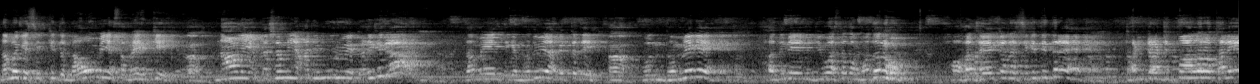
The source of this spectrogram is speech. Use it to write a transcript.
ನಮಗೆ ಸಿಕ್ಕಿದ್ದು ನವಮಿಯ ಸಮಯಕ್ಕೆ. ನಾಳೆಯ ದಶಮಿಯ ಹದಿಮೂರನೇ ಗಳಿಗೆಗ ದಮಯಂತಿಗೆ ಮದುವೆ ಆಗುತ್ತದೆ. ಒಂದೊಮ್ಮೆಗೆ ಹದಿನೈದು ದಿವಸದ ಮೊದಲು ಲೇಖನ ಸಿಗುತ್ತಿದ್ರೆ ದಂಡ ತಲೆಯನ್ನು ಕಡಿದು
